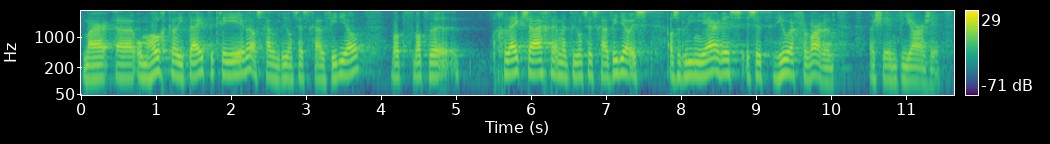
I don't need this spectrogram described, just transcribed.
Maar uh, om hoge kwaliteit te creëren, als het gaat om 360 graden video, wat, wat we gelijk zagen met 360 graden video is, als het lineair is, is het heel erg verwarrend als je in VR zit.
